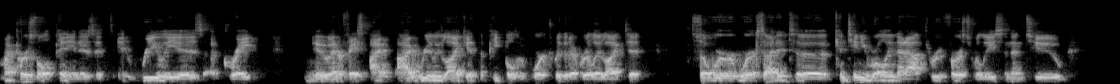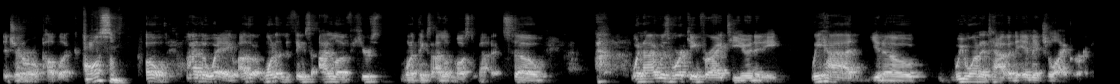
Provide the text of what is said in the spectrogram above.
my personal opinion is it, it really is a great new interface. I, I really like it. The people who've worked with it have really liked it. So we're, we're excited to continue rolling that out through first release and then into the general public. Awesome. Oh, by the way, one of the things I love here's one of the things I love most about it. So, when I was working for IT Unity, we had you know we wanted to have an image library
